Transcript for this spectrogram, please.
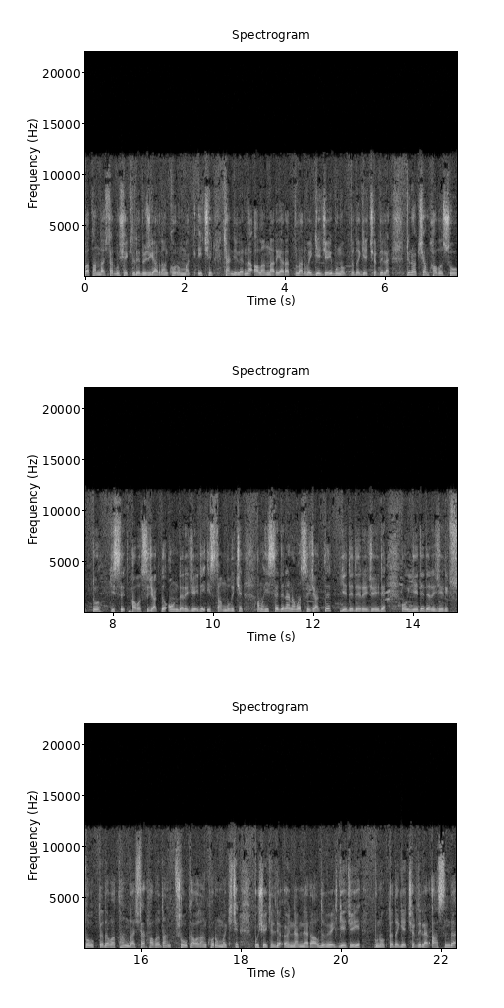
vatandaşlar bu şekilde rüzgardan korunmak için kendilerine alanlar yarattılar ve geceyi bu noktada geçirdiler. Dün akşam hava soğuktu, hava sıcaklığı 10 dereceydi İstanbul için ama hissedilen hava sıcaklığı 7 dereceydi. O 7 derecelik soğukta da vatandaşlar havadan soğuk havadan korunmak için bu şekilde önlemler aldı ve geceyi bu noktada geçirdiler. Aslında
